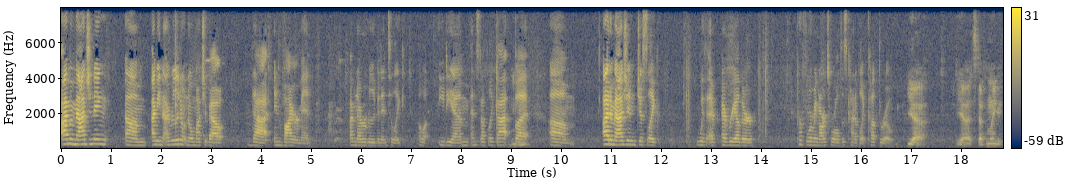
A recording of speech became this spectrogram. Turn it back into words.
I'm imagining. Um, I mean, I really don't know much about that environment. I've never really been into like EDM and stuff like that, Mhm. but um, I'd imagine just like with ev- every other performing arts world is kind of like cutthroat. yeah yeah it's definitely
